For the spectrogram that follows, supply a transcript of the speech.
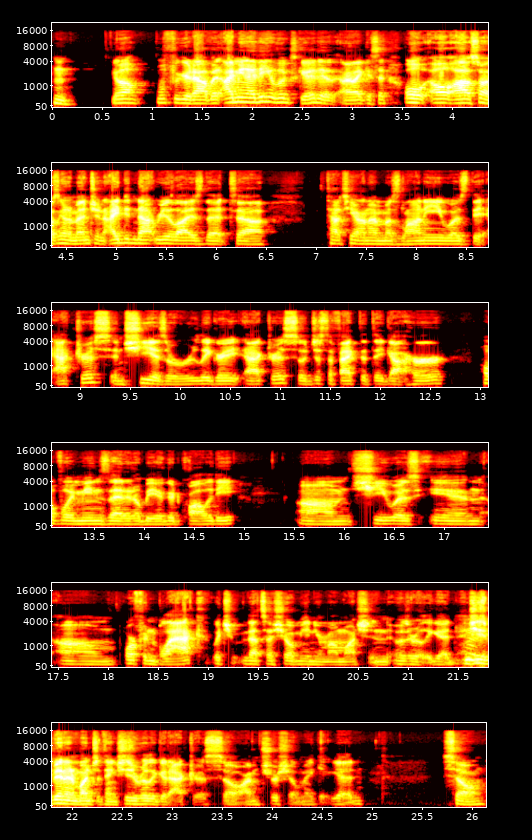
hmm. Well, we'll figure it out. But I mean, I think it looks good. It, I like I said. Oh, oh. Also, I was going to mention. I did not realize that. Uh, Tatiana Maslany was the actress, and she is a really great actress. So just the fact that they got her hopefully means that it'll be a good quality. Um, she was in um, Orphan Black, which that's a show me and your mom watched, and it was really good. And she's been in a bunch of things. She's a really good actress, so I'm sure she'll make it good. So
